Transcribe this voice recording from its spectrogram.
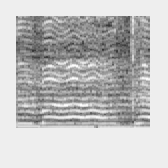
about God.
